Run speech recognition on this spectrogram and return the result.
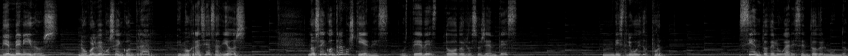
Bienvenidos. Nos volvemos a encontrar. Demos gracias a Dios. ¿Nos encontramos quiénes? Ustedes, todos los oyentes, mm, distribuidos por cientos de lugares en todo el mundo.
